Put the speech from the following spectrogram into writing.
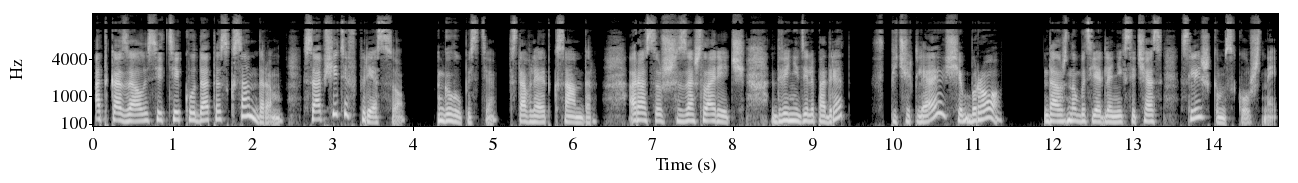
отказалась идти куда-то с Ксандером. Сообщите в прессу. «Глупости», — вставляет Ксандр. «Раз уж зашла речь, две недели подряд? Впечатляюще, бро!» «Должно быть, я для них сейчас слишком скучный».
